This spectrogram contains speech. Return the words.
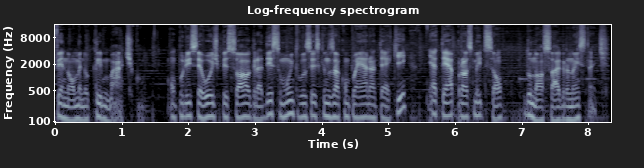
fenômeno climático. Bom, por isso é hoje, pessoal. Agradeço muito vocês que nos acompanharam até aqui e até a próxima edição do nosso Agro no Instante.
